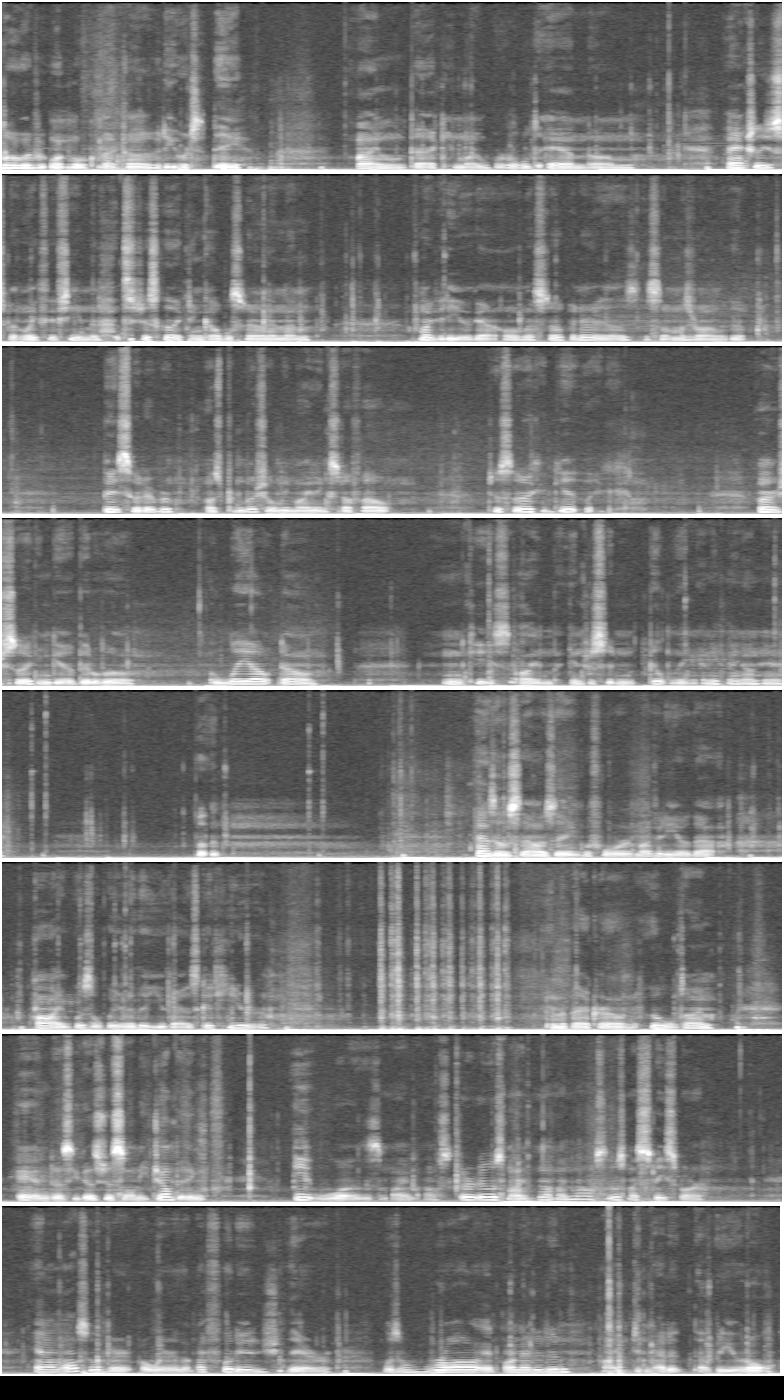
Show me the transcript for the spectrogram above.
Hello everyone, welcome back to another video today. I'm back in my world and um I actually just spent like 15 minutes just collecting cobblestone and then my video got all messed up and I realized that something was wrong with it. But it's whatever. I was pretty much only mining stuff out just so I could get like or just so I can get a bit of a, a layout down in case I'm interested in building anything on here. But as I was, I was saying before in my video that I was aware that you guys could hear in the background the whole time. And as you guys just saw me jumping, it was my mouse, or it was my, not my mouse, it was my spacebar. And I'm also very aware that my footage there was raw and unedited. I didn't edit that video at all.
